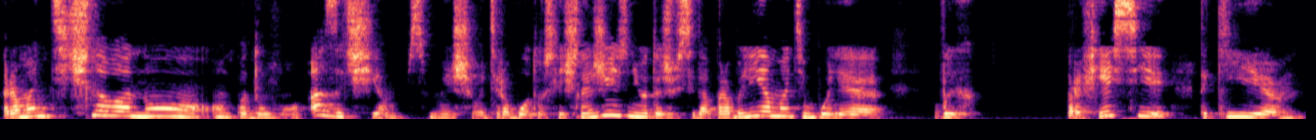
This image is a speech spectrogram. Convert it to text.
романтичного, но он подумал, а зачем смешивать работу с личной жизнью, это же всегда проблема, тем более в их профессии. Такие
